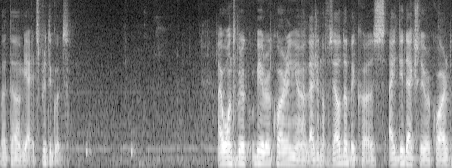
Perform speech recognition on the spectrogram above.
but um, yeah it's pretty good I want to be, be recording uh, Legend of Zelda because I did actually record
